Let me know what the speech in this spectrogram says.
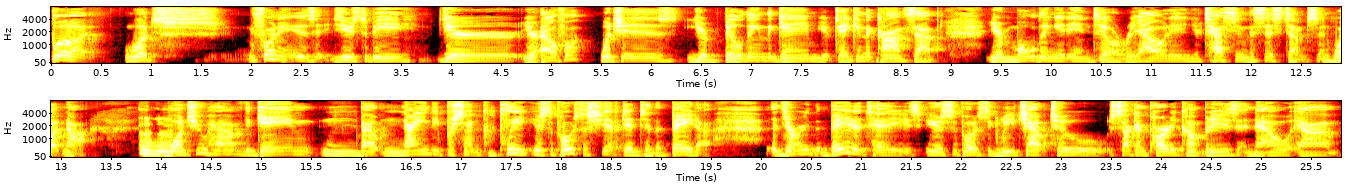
But what's funny is it used to be your your alpha which is you're building the game, you're taking the concept, you're molding it into a reality, and you're testing the systems and whatnot. Mm-hmm. Once you have the game about 90% complete, you're supposed to shift into the beta. During the beta days, you're supposed to reach out to second party companies, and now um,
